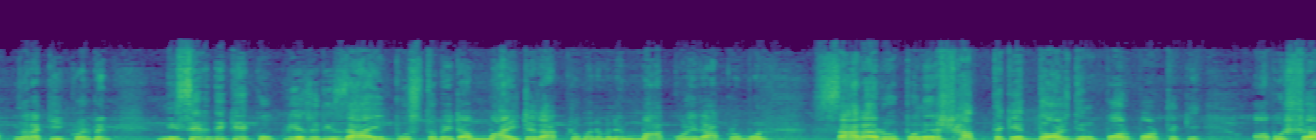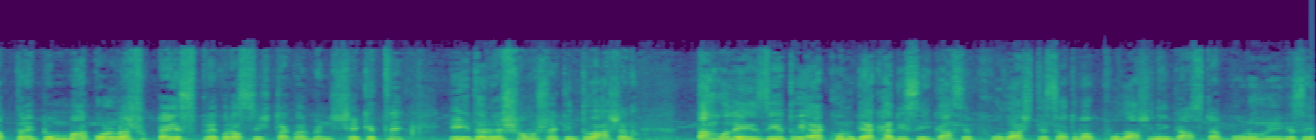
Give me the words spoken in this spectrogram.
আপনারা কি করবেন? নিচের দিকে কুকড়িয়ে যদি যায়, বুঝতে হবে এটা মাইটের আক্রমণ মানে মাকড়ের আক্রমণ। সারা রোপণের সাত থেকে দশ দিন পর পর থেকে অবশ্যই আপনারা একটু মাকড়নাশকটা স্প্রে করার চেষ্টা করবেন। সেক্ষেত্রে এই ধরনের সমস্যা কিন্তু আসে না। তাহলে যেহেতু এখন দেখা দিছে, গাছে ফুল আসতেছে অথবা ফুল আসেনি, গাছটা বড় হয়ে গেছে,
